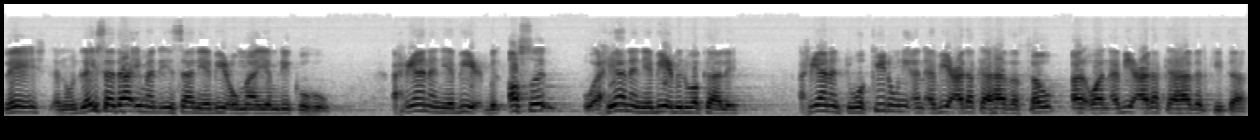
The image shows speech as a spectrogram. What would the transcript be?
ليش؟ لأنه ليس دائما الإنسان يبيع ما يملكه. أحيانا يبيع بالأصل وأحيانا يبيع بالوكالة. أحيانا توكلني أن أبيع لك هذا الثوب وأن أبيع لك هذا الكتاب.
